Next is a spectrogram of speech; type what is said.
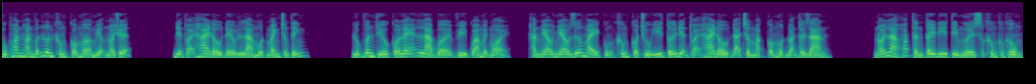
Mục Hoan Hoan vẫn luôn không có mở miệng nói chuyện. Điện thoại hai đầu đều là một mảnh trầm tĩnh. Lục Vân Thiếu có lẽ là bởi vì quá mệt mỏi, hắn nheo nheo giữa mày cũng không có chú ý tới điện thoại hai đầu đã trầm mặc có một đoạn thời gian. Nói là Hoắc Thần Tây đi tìm ngươi sao không không không.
